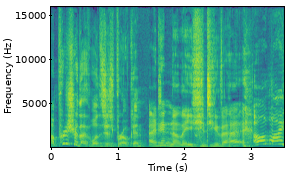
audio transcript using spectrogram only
I'm pretty sure that one's just broken. I didn't know that you could do that. Oh my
